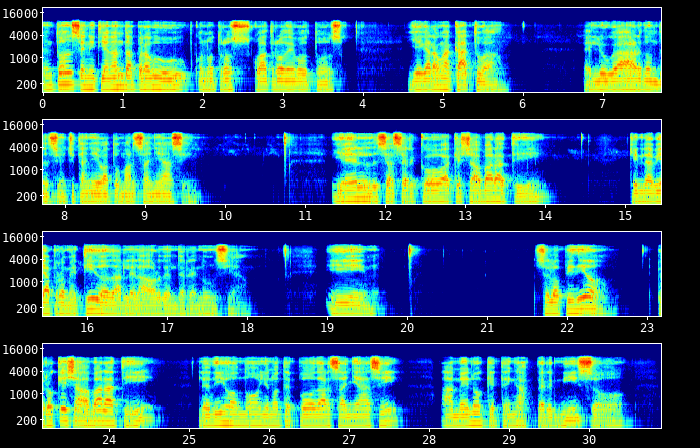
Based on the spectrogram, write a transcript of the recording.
Entonces Nityananda Prabhu con otros cuatro devotos llegaron a Katua, el lugar donde el señor Chaitanya iba a tomar sannyasi. Y él se acercó a Keshavarati, quien le había prometido darle la orden de renuncia. Y se lo pidió, pero Keshavarati le dijo, no, yo no te puedo dar sannyasi a menos que tengas permiso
